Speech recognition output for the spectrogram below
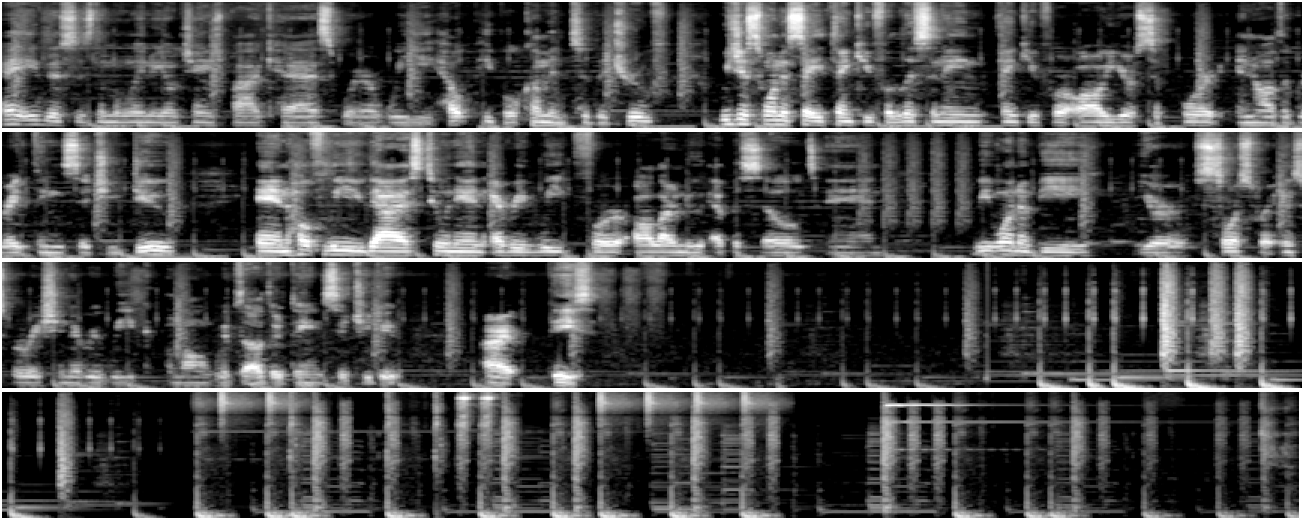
Hey, this is the Millennial Change Podcast where we help people come into the truth. We just want to say thank you for listening. Thank you for all your support and all the great things that you do. And hopefully, you guys tune in every week for all our new episodes. And we want to be your source for inspiration every week, along with the other things that you do. All right, peace.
